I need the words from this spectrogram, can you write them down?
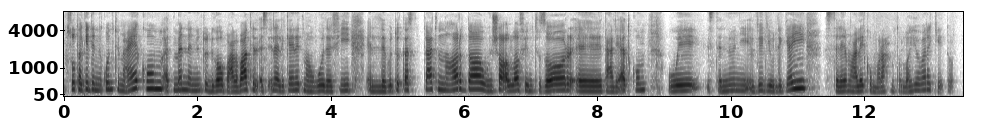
مبسوطة جدا إني كنت معاكم. أتمنى إن أنتوا تجاوبوا على بعض الأسئلة اللي كانت موجودة في البودكاست بتاعت النهارده وإن شاء الله في انتظار آه تعليقاتكم واستنوني الفيديو اللي جاي. السلام عليكم ورحمة الله وبركاته.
